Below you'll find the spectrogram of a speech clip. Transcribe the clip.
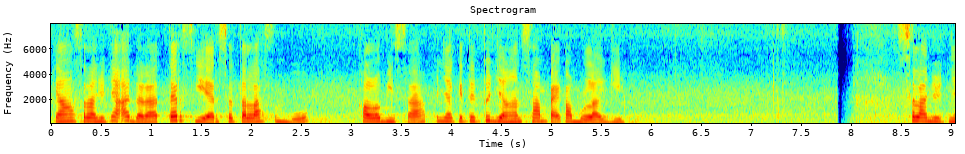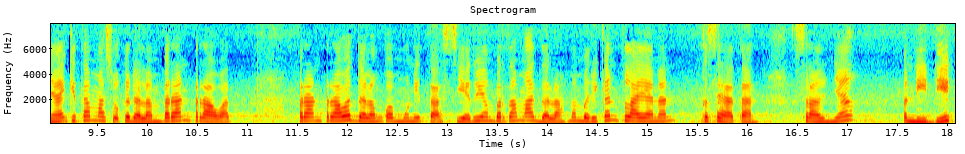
Yang selanjutnya adalah tersier setelah sembuh. Kalau bisa, penyakit itu jangan sampai kambuh lagi. Selanjutnya, kita masuk ke dalam peran perawat. Peran perawat dalam komunitas yaitu yang pertama adalah memberikan pelayanan kesehatan. Selanjutnya, pendidik,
